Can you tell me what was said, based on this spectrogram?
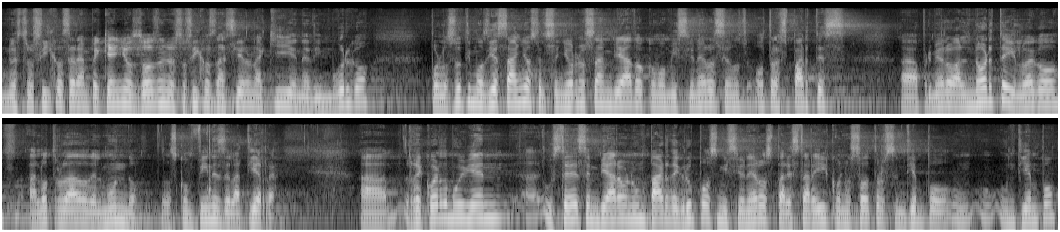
nuestros hijos eran pequeños, dos de nuestros hijos nacieron aquí en Edimburgo. Por los últimos 10 años el Señor nos ha enviado como misioneros en otras partes Ah, primero al norte y luego al otro lado del mundo, los confines de la tierra. Ah, recuerdo muy bien, ah, ustedes enviaron un par de grupos misioneros para estar ahí con nosotros un tiempo. Un, tiempo.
